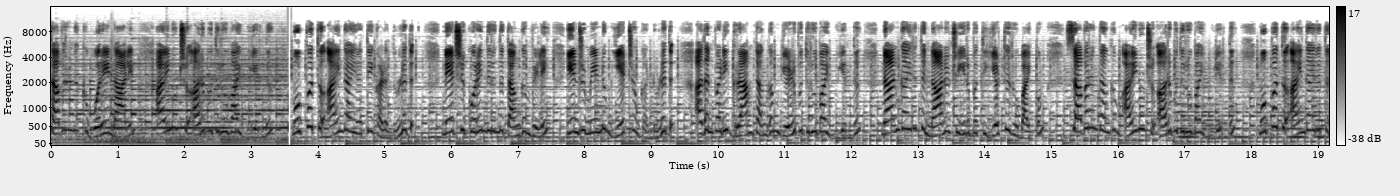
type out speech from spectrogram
சவரனுக்கு ஒரே நாளில் ஐநூற்று அறுபது ரூபாய் உயர்ந்து முப்பத்து ஐந்தாயிரத்தை கடந்துள்ளது. நேற்று குறைந்திருந்த தங்கம் விலை இன்று மீண்டும் ஏற்றம் கண்டுள்ளது. அதன்படி கிராம் தங்கம் எழுபது ரூபாய் உயர்ந்து நான்காயிரத்து நானூற்று இருபத்தி எட்டு ரூபாய்க்கும் சவரன் தங்கம் ஐநூற்று அறுபது ரூபாய் உயர்ந்து முப்பத்து ஐந்தாயிரத்து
